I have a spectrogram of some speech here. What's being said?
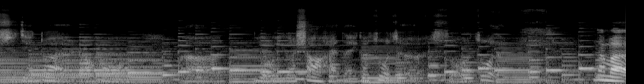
时间段，然后呃有一个上海的一个作者所做的。那么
